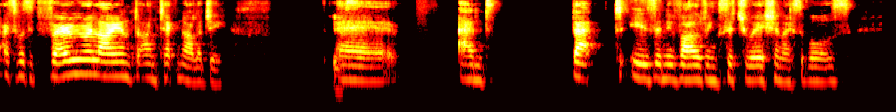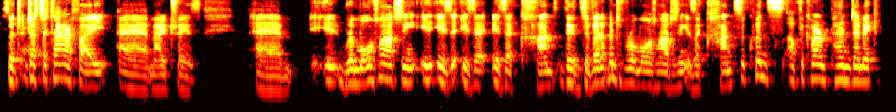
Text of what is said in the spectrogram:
I suppose it's very reliant on technology. Yes. Uh, and that is an evolving situation, I suppose. So, just to clarify, uh, Marie-Therese, um, it, remote auditing is is a is a con- the development of remote auditing is a consequence of the current pandemic,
